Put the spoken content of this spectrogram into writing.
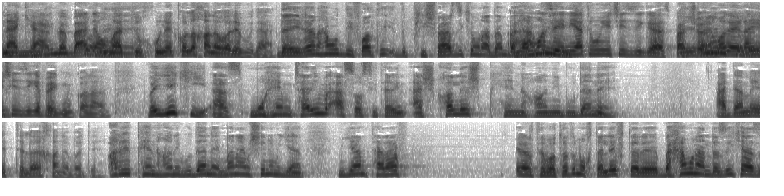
نکرد و بعد اومد تو خونه کل خانواده بودن. دقیقا همون دیفالت پیشورزی که اون آدم به هم ما ذهنیتمون یه چیز دیگه است. بچهای ما دقیقا یه چیز دیگه فکر می‌کنن. و یکی از مهمترین و اساسی ترین اشکالش پنهانی بودنه عدم اطلاع خانواده. آره پنهانی بودنه من همیشه اینو میگم. میگم طرف ارتباطات مختلف داره. به همون اندازه که از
